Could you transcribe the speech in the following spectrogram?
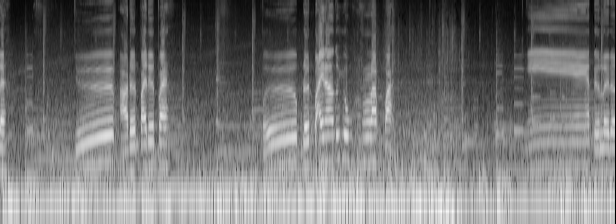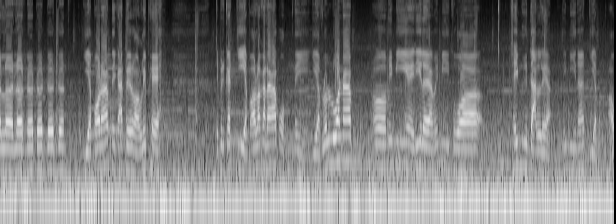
เลยจึ๊บอ่าเดินไปเดินไปปึ๊บเดินไปนะทุกยงครับไปเงี้เดินเลยเดินเลยเดินเดินเดินเดินเดินเหยียบเอานะครับในการเดินของลิฟต์แฮจะเป็นการเหยียบเอาแล้วกันนะครับผมนี่เหยียบล้วนๆนะครับเออไม่มีไอ้นี่เลยไม่มีตัวใช้มือดันเลยอะไม่มีนะเหยียบเอา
